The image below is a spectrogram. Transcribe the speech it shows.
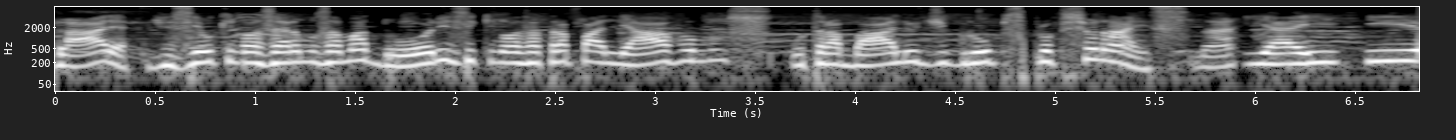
da área, diziam que nós éramos amadores e que nós atrapalhávamos o trabalho de grupos profissionais, né? E aí e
